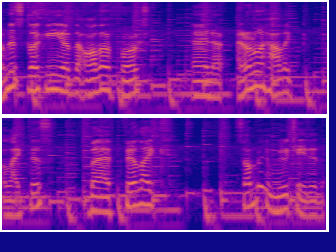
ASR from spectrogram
I'm just looking at the, all the forks, and I don't know how they like this, but I feel like something mutated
